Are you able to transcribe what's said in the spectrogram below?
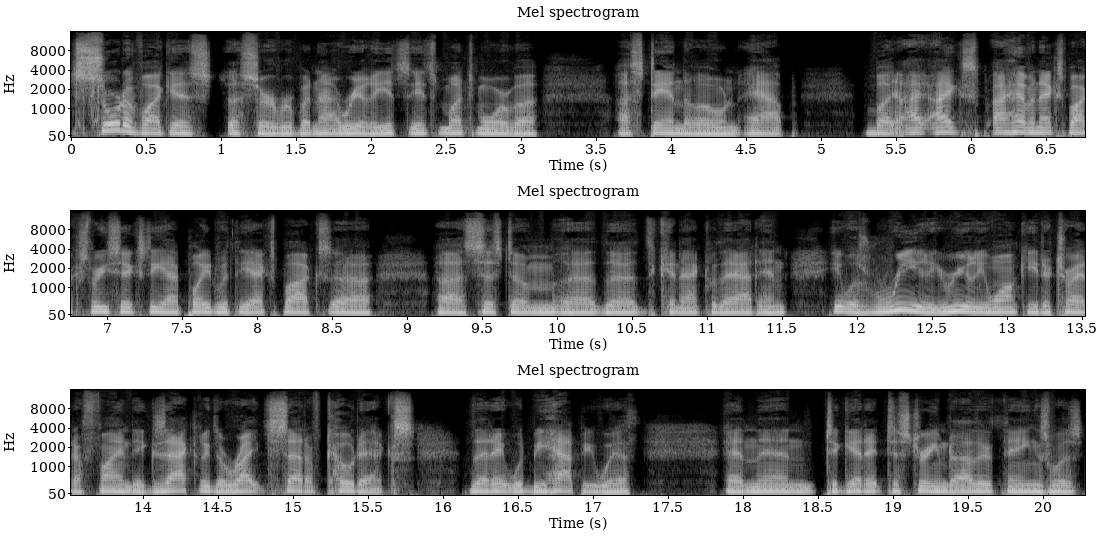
sort of like a server, but not really. It's it's much more of a, a standalone app. But I, I ex- I have an Xbox 360. I played with the Xbox uh, uh, system, uh, the, the Connect with that, and it was really really wonky to try to find exactly the right set of codecs that it would be happy with and then to get it to stream to other things was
